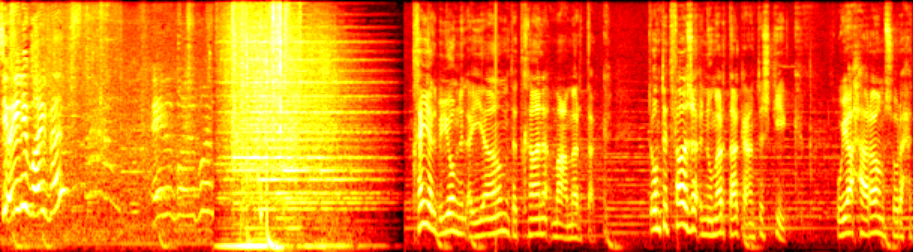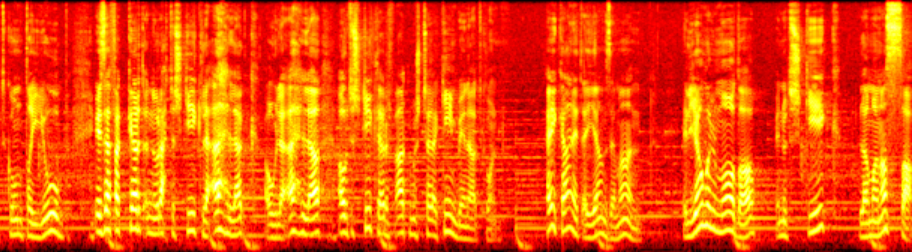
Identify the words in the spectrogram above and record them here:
تقولي لي باي بس؟ تخيل بيوم من الأيام تتخانق مع مرتك. تقوم تتفاجأ إنه مرتك عم تشكيك. ويا حرام شو رح تكون طيوب. إذا فكرت إنه رح تشكيك لأهلك أو لأهلها أو تشكيك لرفقات مشتركين بيناتكم هي كانت أيام زمان. اليوم الموضة إنه تشكيك لمنصة.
